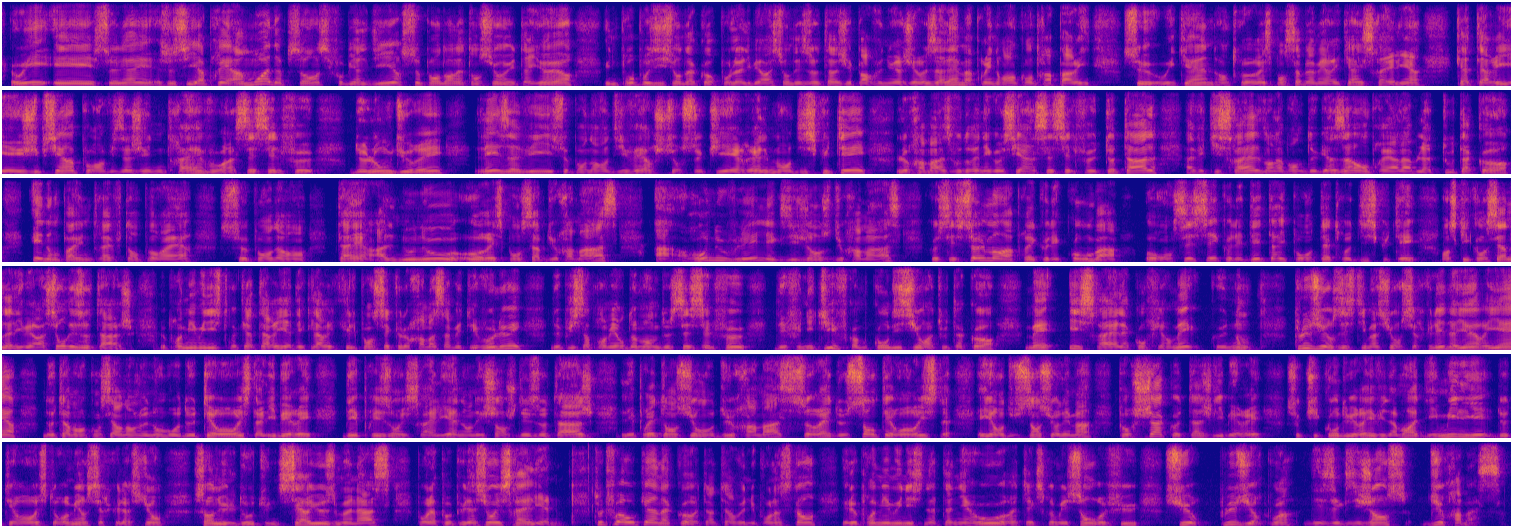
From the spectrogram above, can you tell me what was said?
Oui, et ceci après un mois d'absence, il faut bien le dire. Cependant, l'attention est ailleurs. Une proposition d'accord pour la libération des otages est parvenue à Jérusalem après une rencontre à Paris ce week-end entre responsables américains, israéliens, qataris et égyptiens pour envisager une trêve ou un cessez-le-feu de longue durée. Les avis, cependant, divergent sur ce qui est réellement discuté. Le Hamas voudrait négocier un cessez-le-feu total avec Israël dans la bande de Gaza en préalable à tout accord et non pas une trêve temporaire. Cependant, Taher al-Nounou, haut responsable du Hamas, a renouvelé l'exigence du Hamas que c'est seulement après que les combats auront cessé que les détails pourront être discutés en ce qui concerne la libération des otages. Le Premier ministre qatari a déclaré qu'il pensait que le Hamas avait évolué depuis sa première demande de cesser le feu définitif comme condition à tout accord, mais Israël a confirmé que non. Plusieurs estimations ont circulé d'ailleurs hier, notamment concernant le nombre de terroristes à libérer des prisons israéliennes en échange des otages. Les prétentions du Hamas seraient de 100 terroristes ayant du sang sur les mains pour chaque otage libéré, ce qui conduirait évidemment à des milliers de terroristes remis en circulation, sans nul doute une sérieuse menace pour la population israélienne. Toutefois, aucun accord est intervenu pour l'instant et le Premier ministre Netanyahou aurait exprimé son refus sur plusieurs points des exigences du Hamas.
